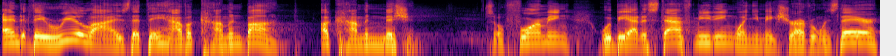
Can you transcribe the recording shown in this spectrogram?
and they realize that they have a common bond, a common mission. So forming would be at a staff meeting when you make sure everyone's there,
